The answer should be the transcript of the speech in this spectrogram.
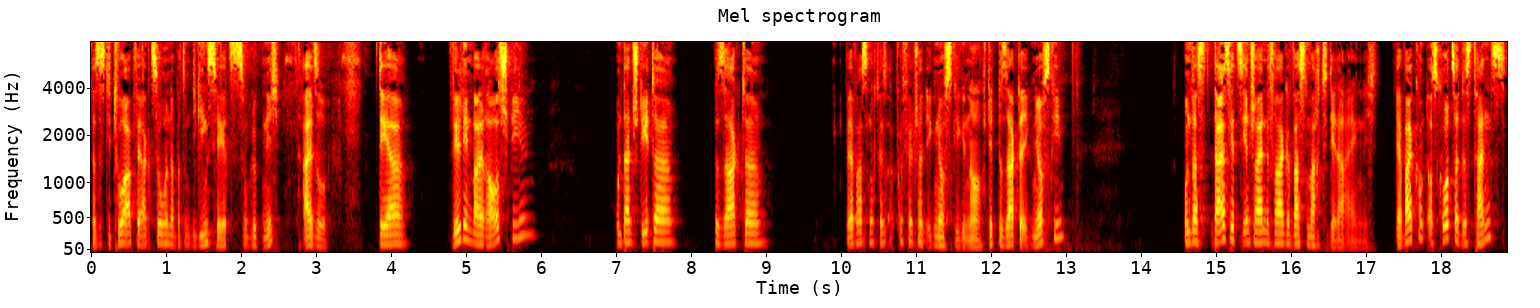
Das ist die Torabwehraktion, aber um die ging's hier jetzt zum Glück nicht. Also, der will den Ball rausspielen und dann steht da besagter, wer war es noch, der es abgefälscht hat? Ignowski, genau. Steht besagter Ignowski. Und was, da ist jetzt die entscheidende Frage, was macht der da eigentlich? Der Ball kommt aus kurzer Distanz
